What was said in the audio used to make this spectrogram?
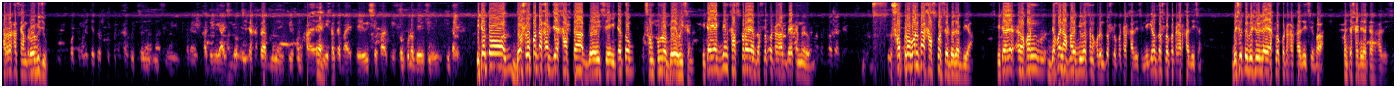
তার কাছে আমরা অভিযোগ। বর্তমানে যে দশ লক্ষ টাকা হচ্ছে মানে মানে হ্যাঁ। এটা তো দশ লক্ষ টাকার যে খাসটা ব্যয় হয়েছে এটা তো সম্পূর্ণ ব্যয় হয়েছে না। এটা একদিন খাস করা দশ লক্ষ টাকার ব্যয় কেমন সতেরো ঘণ্টা খাস করছে ডজার দিয়া। এটা এখন দেখেন আপনারা বিবেচনা করেন দশ লক্ষ টাকা খাজিয়েছেন এখানে দশ লক্ষ টাকার খাজিয়েছেন বেশি তো বেশি হইলে এক লক্ষ টাকার খাজিয়েছে বা পঞ্চাশ ষাট হাজার টাকা খাজিয়েছে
